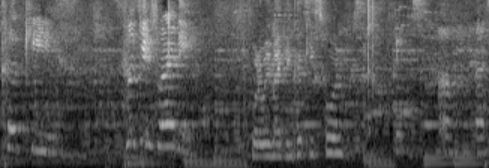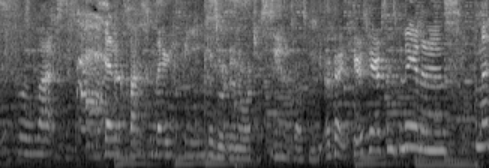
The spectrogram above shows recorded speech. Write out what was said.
Cookies. Cookies ready. What are we making cookies for? Um, for what Santa Claus movie. Because we're going to watch a Santa Claus movie. Okay, here's Harrison's bananas. Come on,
